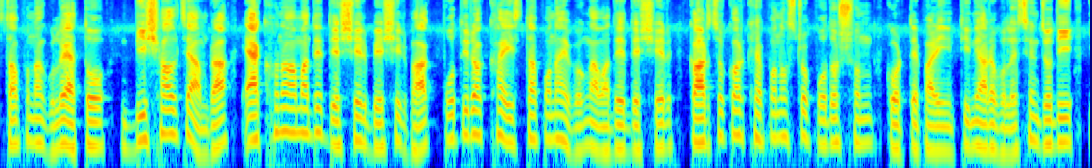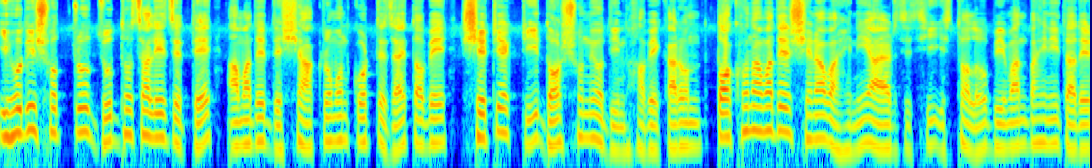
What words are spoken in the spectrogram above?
স্থাপনাগুলো এত বিশাল যে আমরা এখনও আমাদের দেশের বেশিরভাগ প্রতিরক্ষা স্থাপনা এবং আমাদের দেশের কার্যকর ক্ষেপণাস্ত্র প্রদর্শন করতে পারিনি তিনি আরও বলেছেন। যদি ইহুদি শত্রু যুদ্ধ চালিয়ে যেতে আমাদের দেশে আক্রমণ করতে যায়, তবে সেটি একটি দর্শনীয় দিন হবে, কারণ তখন আমাদের সেনাবাহিনী আইআরজিসি স্থল বিমান বাহিনী তাদের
